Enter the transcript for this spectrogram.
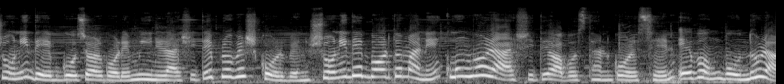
শনিদেব গোচর করে মীন রাশিতে প্রবেশ করবেন। শনিদেব বর্তমানে কুম্ভ রাশিতে অবস্থান করছেন এবং বন্ধুরা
